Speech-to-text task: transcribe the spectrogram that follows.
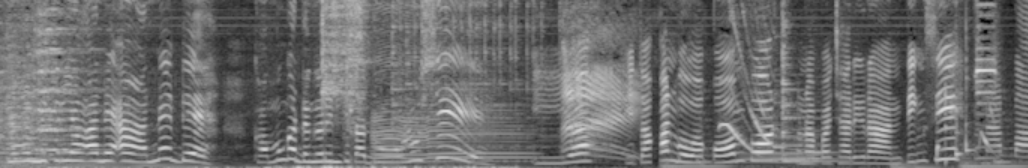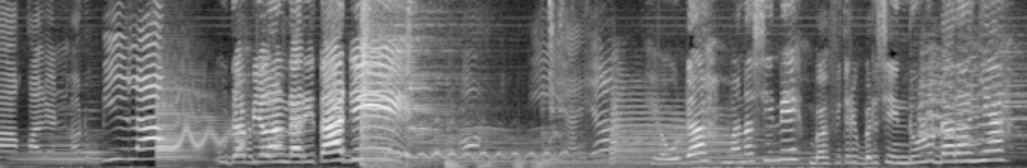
Jangan mikir yang aneh-aneh deh. Kamu nggak dengerin kita dulu sih. Iya, kita kan bawa kompor. Kenapa cari ranting sih? Kenapa kalian baru bilang? Udah bilang dari tadi. Oh, iya ya. Ya udah, mana sini Mbak Fitri bersihin dulu darahnya.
